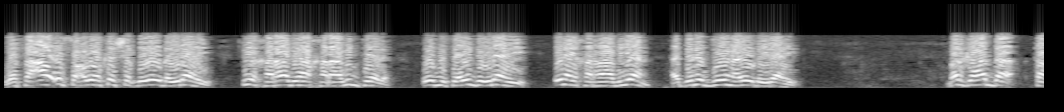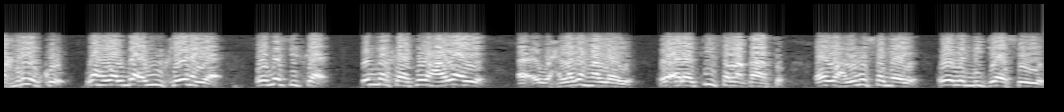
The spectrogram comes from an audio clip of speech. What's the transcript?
wasacaa u socdoo ka shaqeeyowdha ilaahay fii kharaabihaa kharaabinteeda oo masaajidda ilaahay inay kharaabiyaan haddana doonayowdha ilaahay marka hadda takhriibku wax walba ayuu keenayaa oo masjidka in markaasi waxaa waaye wax laga hadleeyo oo alaabtiisa la qaato oo wax lagu sameeyo oo la nijaaseeyo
